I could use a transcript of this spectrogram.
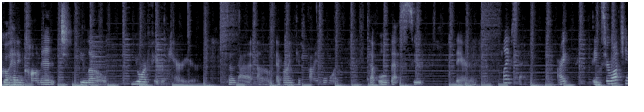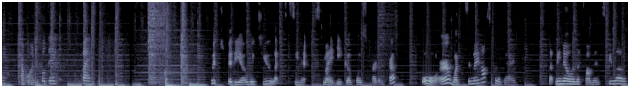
go ahead and comment below your favorite carrier so that um, everyone can find the one that will best suit their lifestyle. All right, thanks for watching. Have a wonderful day. Bye. Which video would you like to see next? My eco postpartum prep or what's in my hospital bag? Let me know in the comments below.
